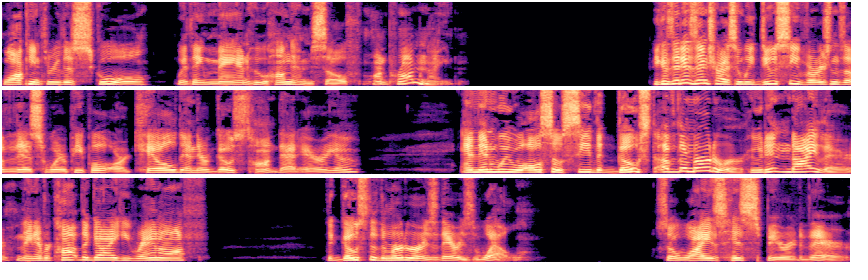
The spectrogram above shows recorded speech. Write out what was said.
walking through this school with a man who hung himself on prom night. Because it is interesting, we do see versions of this where people are killed and their ghosts haunt that area. And then we will also see the ghost of the murderer who didn't die there. They never caught the guy, he ran off. The ghost of the murderer is there as well. So, why is his spirit there?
